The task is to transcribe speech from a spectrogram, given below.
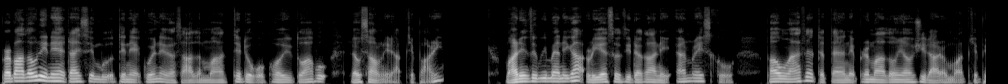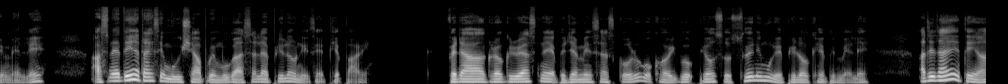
ပရမာသုံးနေနဲ့တိုက်စစ်မှုအတင်းနဲ့ကွင်းနယ်ကစားသမားတစ်တို့ကိုခေါ်ယူသွားဖို့လှုံ့ဆော်နေတာဖြစ်ပါတယ်။မာတင်ဆူပီမန်ကရီယယ်ဆိုစီတာကနေ Emirates ကိုပေါင်50တန်းနဲ့ပရမာသုံးရောက်ရှိလာတော့မှဖြစ်ပေမဲ့လေအာဆနယ်တင်းရဲ့တိုက်စစ်မှုရှာပွင့်မှုကဆက်လက်ပြုလုပ်နေဆဲဖြစ်ပါတယ်။ Vida Gregorius နဲ့ Benjamin Sesko တို့ကိုခေါ်ယူဖို့ပြောဆိုဆွေးနွေးမှုတွေပြုလုပ်ခဲ့ပေမဲ့လည်းအတီတိုင်းရဲ့အသင်းဟာ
